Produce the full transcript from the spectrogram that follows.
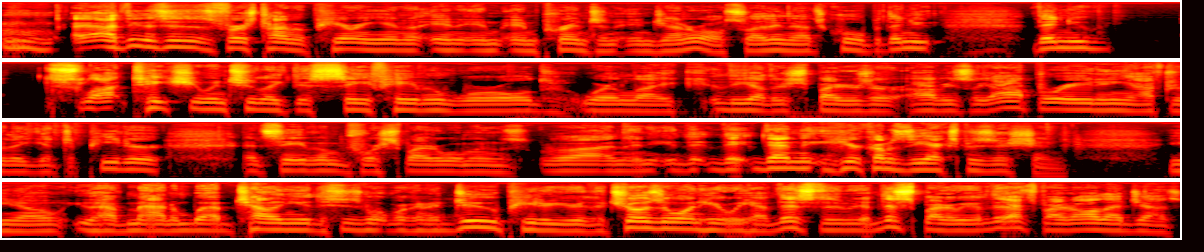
I think this is his first time appearing in in, in, in print in, in general. So I think that's cool. But then you then you Slott takes you into like this safe haven world where like the other spiders are obviously operating after they get to Peter and save him before Spider Woman's and then they, then here comes the exposition. You know, you have Madam Web telling you this is what we're going to do. Peter, you're the chosen one. Here we have this. We have this spider. We have that spider. All that jazz.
